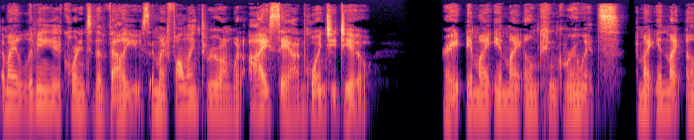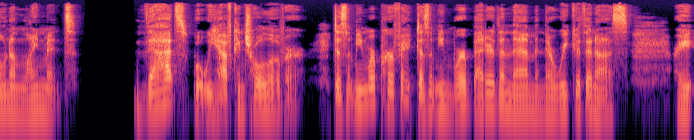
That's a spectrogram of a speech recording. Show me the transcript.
Am I living according to the values? Am I following through on what I say I'm going to do? Right? Am I in my own congruence? Am I in my own alignment? That's what we have control over. Doesn't mean we're perfect, doesn't mean we're better than them and they're weaker than us, right?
